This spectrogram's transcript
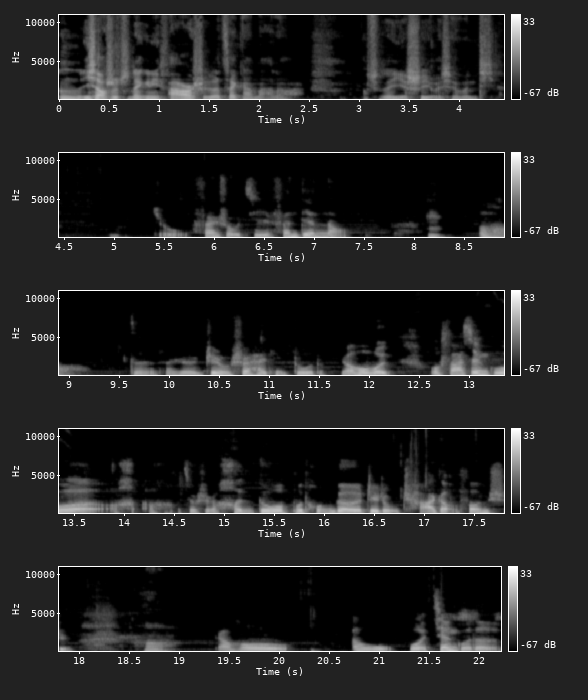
嗯一小时之内给你发二十个在干嘛的话，我觉得也是有一些问题的。就翻手机、翻电脑，嗯啊，对，反正这种事儿还挺多的。然后我。我发现过很就是很多不同的这种查岗方式啊，然后呃我我见过的，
